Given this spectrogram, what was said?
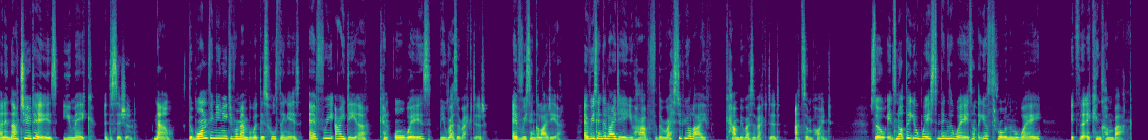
And in that two days, you make a decision. Now, the one thing you need to remember with this whole thing is every idea can always be resurrected. Every single idea. Every single idea you have for the rest of your life can be resurrected at some point. So it's not that you're wasting things away, it's not that you're throwing them away, it's that it can come back.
